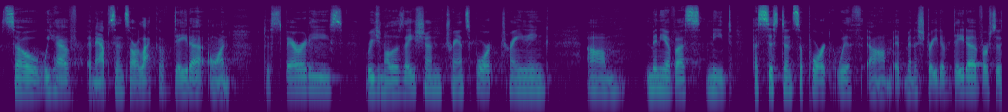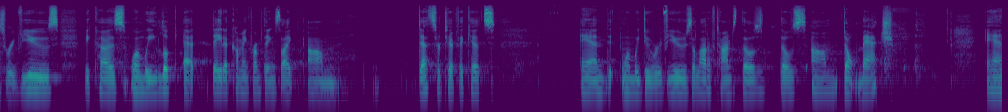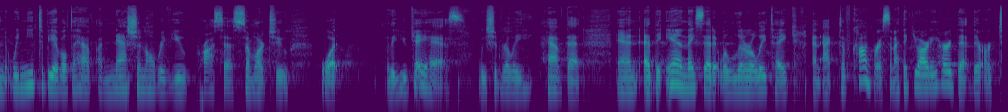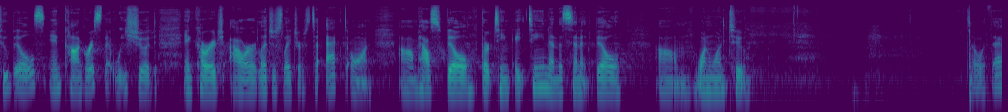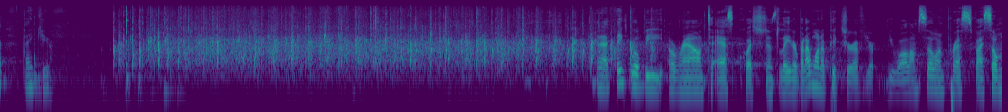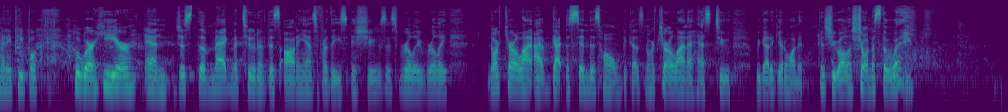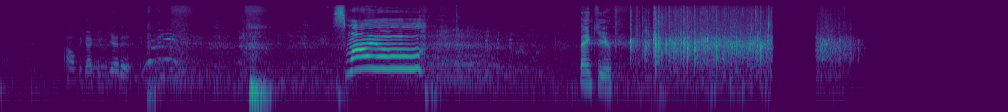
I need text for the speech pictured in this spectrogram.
So we have an absence or lack of data on disparities, regionalization, transport, training. Um, many of us need assistance support with um, administrative data versus reviews because when we look at data coming from things like um, death certificates and when we do reviews a lot of times those those um, don't match. And we need to be able to have a national review process similar to what the UK has. We should really have that And at the end, they said it will literally take an act of Congress. And I think you already heard that. There are two bills in Congress that we should encourage our legislatures to act on um, House Bill 1318 and the Senate Bill um, 112. So, with that, thank you. And I think we'll be around to ask questions later, but I want a picture of your, you all. I'm so impressed by so many people who are here and just the magnitude of this audience for these issues. It's really, really, North Carolina, I've got to send this home because North Carolina has to, we got to get on it because you all are showing us the way. I don't think I can get it. Smile. Thank you.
